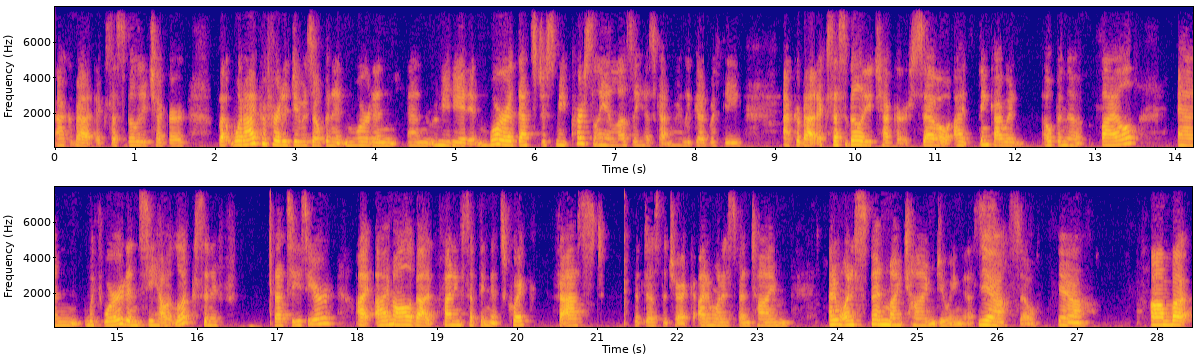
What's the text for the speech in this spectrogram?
Acrobat Accessibility Checker, but what I prefer to do is open it in Word and, and remediate it in Word. That's just me personally, and Leslie has gotten really good with the Acrobat Accessibility Checker. So I think I would open the file and with Word and see how it looks, and if that's easier. I, I'm all about finding something that's quick, fast, that does the trick. I don't want to spend time I don't want to spend my time doing this. Yeah. So, Yeah. Um, but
